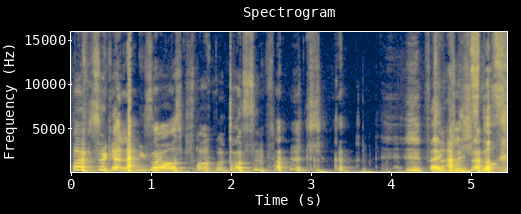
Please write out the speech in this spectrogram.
hei. Pa sogar langsam ausgesprochen und trotzdem falsch. Eigentlich noch.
